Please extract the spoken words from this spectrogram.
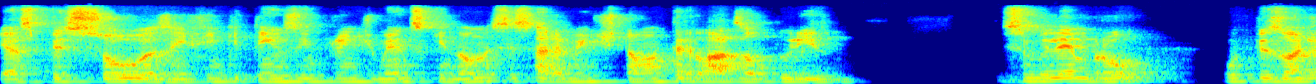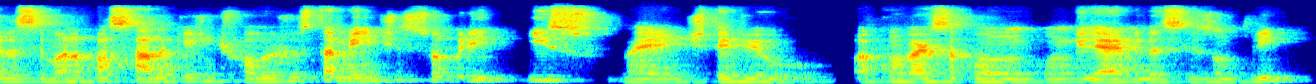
e as pessoas, enfim, que têm os empreendimentos que não necessariamente estão atrelados ao turismo. Isso me lembrou o episódio da semana passada que a gente falou justamente sobre isso, né? A gente teve a conversa com, com o Guilherme da Season Tree,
